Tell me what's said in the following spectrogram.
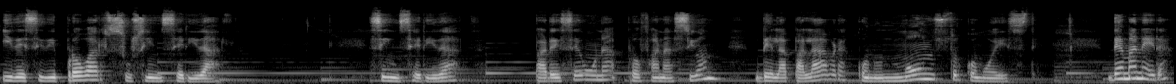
y decidí probar su sinceridad. Sinceridad parece una profanación de la palabra con un monstruo como este. De manera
